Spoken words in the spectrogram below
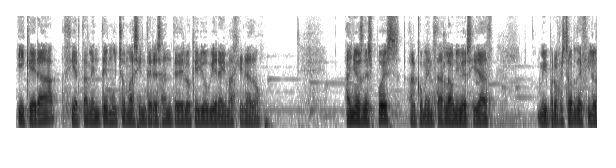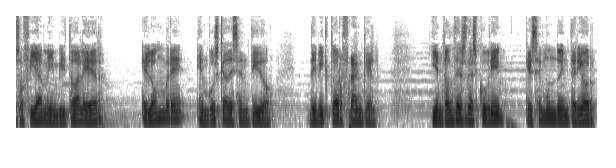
y que era ciertamente mucho más interesante de lo que yo hubiera imaginado. Años después, al comenzar la universidad, mi profesor de filosofía me invitó a leer el hombre en busca de sentido, de Víctor Frankl. Y entonces descubrí que ese mundo interior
